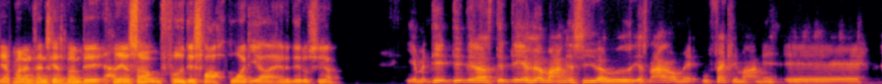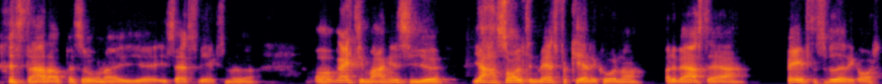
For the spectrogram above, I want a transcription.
ja, hvordan fanden skal jeg spørge om det? Havde jeg så fået det svar hurtigere? Er det det, du siger? Jamen, det, det, det, er det, det, jeg hører mange sige derude. Jeg snakker med ufattelig mange øh, startup-personer i, øh, i SaaS-virksomheder. Og rigtig mange siger, jeg har solgt en masse forkerte kunder, og det værste er, bagefter så ved jeg det godt.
